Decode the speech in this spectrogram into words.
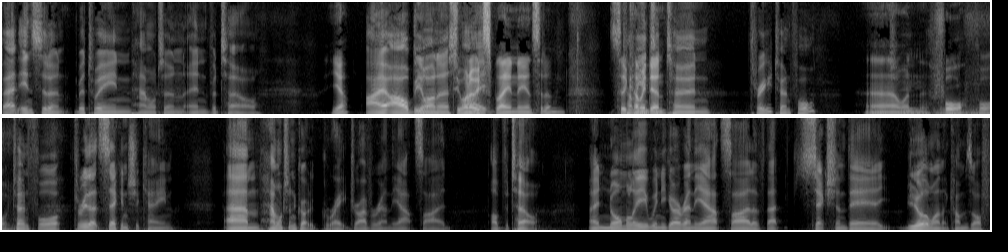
that incident between Hamilton and Vettel, Yeah. I I'll be do you want, honest. Do you want to I- explain the incident? So coming, into down, turn three, turn four, uh, two, one, three, four. four, turn four through that second chicane. Um, Hamilton got a great drive around the outside of Vettel, and normally when you go around the outside of that section there, you're the one that comes off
